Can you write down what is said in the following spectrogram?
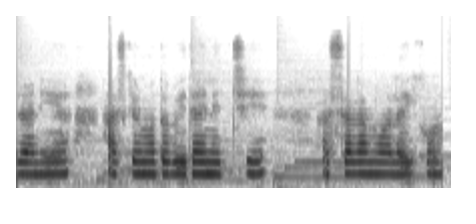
জানিয়ে আজকের মতো বিদায় নিচ্ছি। আসসালামু আলাইকুম।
